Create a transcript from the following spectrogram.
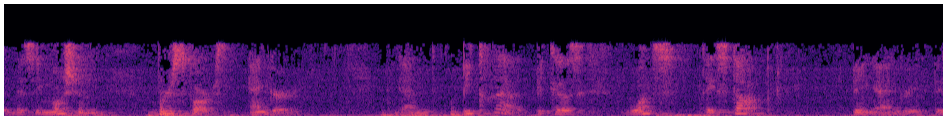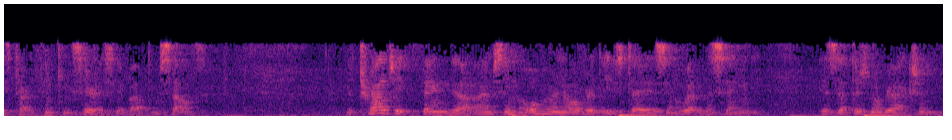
and this emotion bursts forth anger. And be glad because once they stop being angry, they start thinking seriously about themselves. The tragic thing that I'm seeing over and over these days in witnessing is that there's no reaction.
